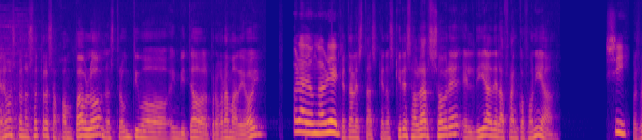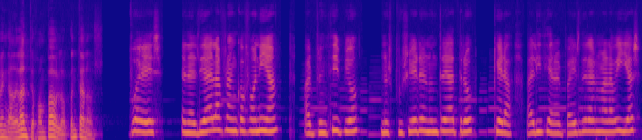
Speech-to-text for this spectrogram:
Tenemos con nosotros a Juan Pablo, nuestro último invitado al programa de hoy. Hola, don Gabriel. ¿Qué tal estás? Que nos quieres hablar sobre el Día de la Francofonía. Sí, Pues venga, adelante, Juan Pablo, cuéntanos. pues en el Día de la Francofonía, al principio nos pusieron un teatro que era Alicia en el País de las Maravillas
